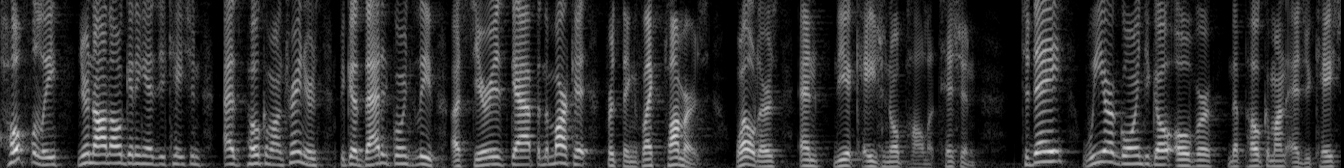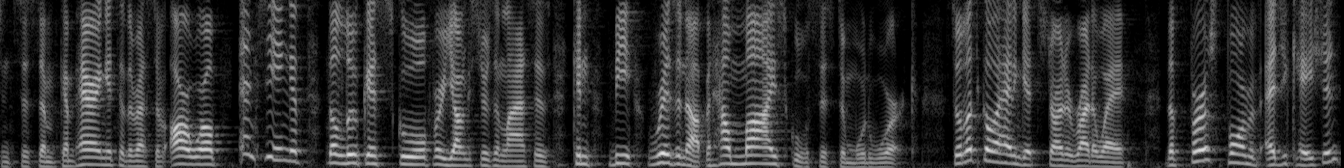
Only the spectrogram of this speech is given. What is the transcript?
hopefully, you're not all getting education as Pokemon trainers, because that is going to leave a serious gap in the market for things like plumbers, welders, and the occasional politician. Today, we are going to go over the Pokemon education system, comparing it to the rest of our world, and seeing if the Lucas School for youngsters and lasses can be risen up and how my school system would work. So let's go ahead and get started right away. The first form of education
